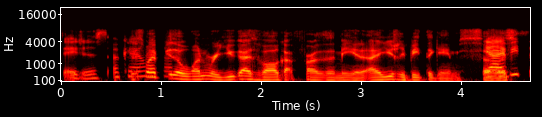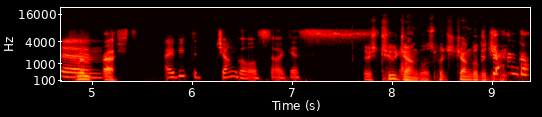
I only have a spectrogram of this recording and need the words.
stages. Okay. I this might be the one where you guys have all got farther than me, and I usually beat the games. So Yeah, I beat the, I'm impressed. I beat the jungle, so I guess There's two jungles. Which jungle did you beat? Jungle.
